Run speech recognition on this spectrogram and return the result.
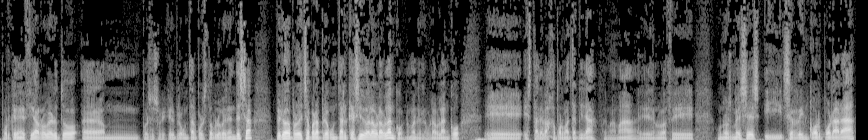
porque decía Roberto, em, pues eso, que quiere preguntar por Stop en Endesa, pero aprovecha para preguntar qué ha sido de Laura Blanco. No, bueno, Laura Blanco está de baja por maternidad, fue mamá de nuevo hace unos meses y se reincorporará,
